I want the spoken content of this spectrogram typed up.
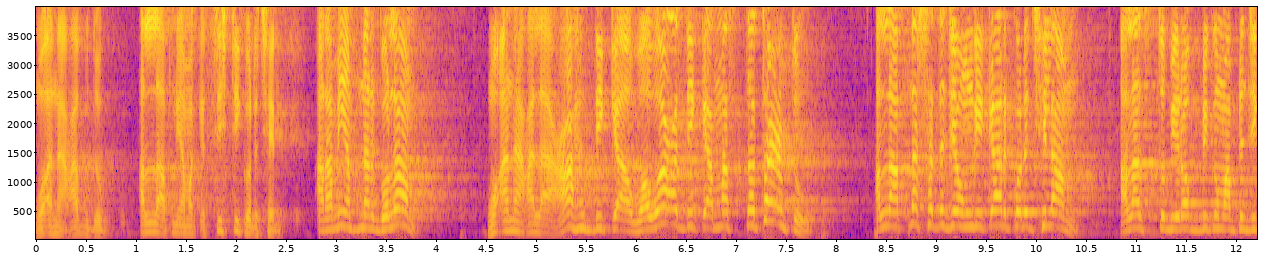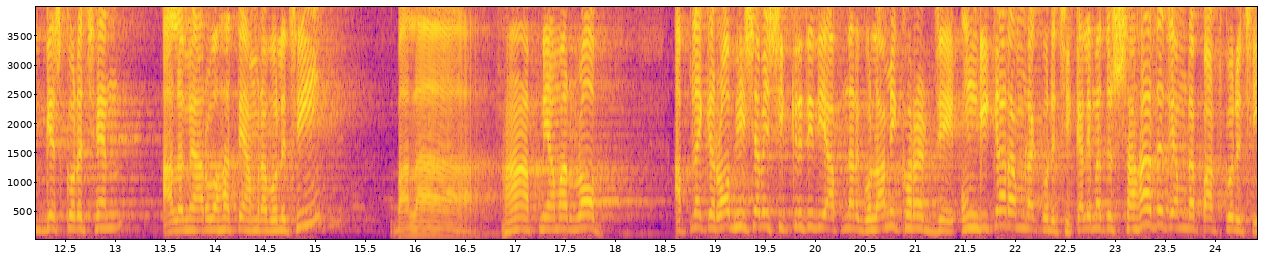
ও আনা আবদুক। আল্লাহ, আপনি আমাকে সৃষ্টি করেছেন। আর আমি আপনার গোলাম। ও আনা আলা আহদিকা ওয়াদিকা মাস্তাতু আল্লাহ, আপনার সাথে যে অঙ্গীকার করেছিলাম আলাস্তবি রব্বিকুম আপনি জিজ্ঞেস করেছেন, আলমে আরওয়াহাতে আমরা বলেছি, বালা। হ্যাঁ আপনি আমার রব। আপনাকে রব হিসাবে স্বীকৃতি দিয়ে আপনার গোলামি করার যে অঙ্গীকার আমরা করেছি কালিমাতুর শাহাদা যে আমরা পাঠ করেছি,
